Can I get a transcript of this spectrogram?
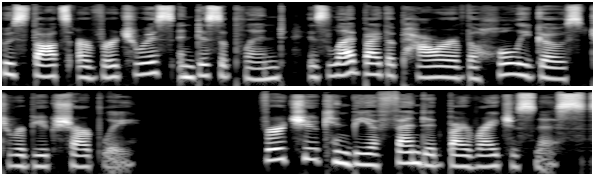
whose thoughts are virtuous and disciplined, is led by the power of the Holy Ghost to rebuke sharply. Virtue can be offended by righteousness.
